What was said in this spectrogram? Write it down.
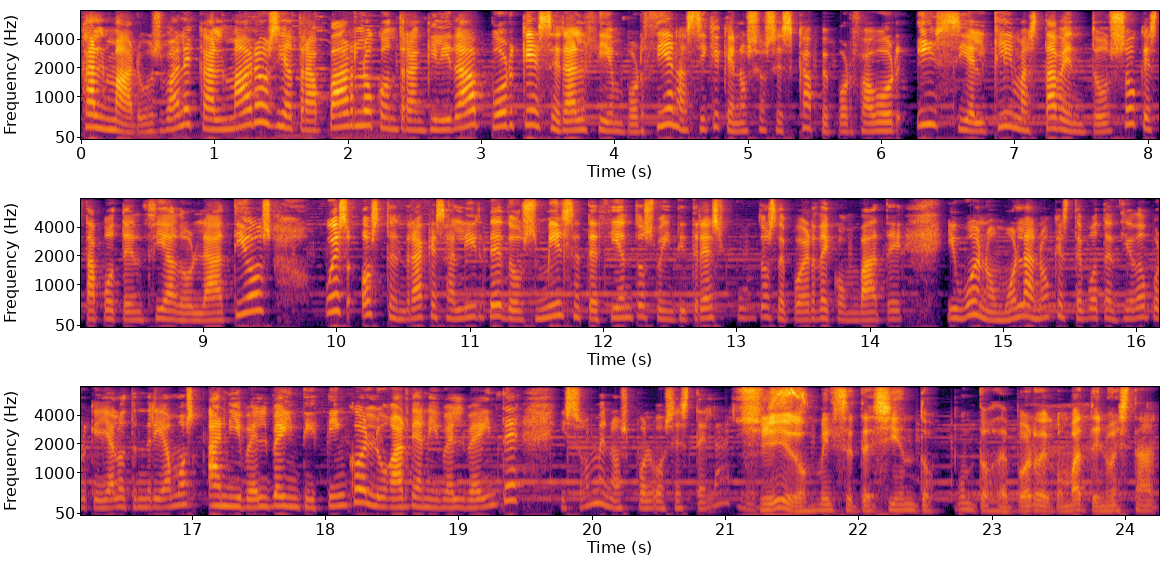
calmaros, ¿vale? Calmaros y atraparlo con tranquilidad porque será el 100%, así que que no se os escape, por favor. Y si el clima está ventoso, que está potenciado latios, pues os tendrá que salir de 2723 puntos de poder de combate. Y bueno, mola, ¿no? Que esté potenciado porque ya lo tendríamos a nivel 25 en lugar de a nivel 20 y son menos polvos estelares. Sí, 2700 puntos de poder de combate no está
